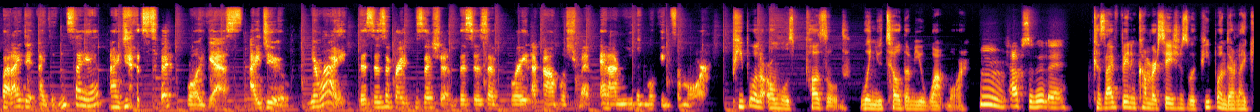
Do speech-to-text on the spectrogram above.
but I did I didn't say it. I just said, well, yes, I do. You're right. This is a great position. This is a great accomplishment. And I'm even looking for more. People are almost puzzled when you tell them you want more. Hmm, absolutely because I've been in conversations with people and they're like,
